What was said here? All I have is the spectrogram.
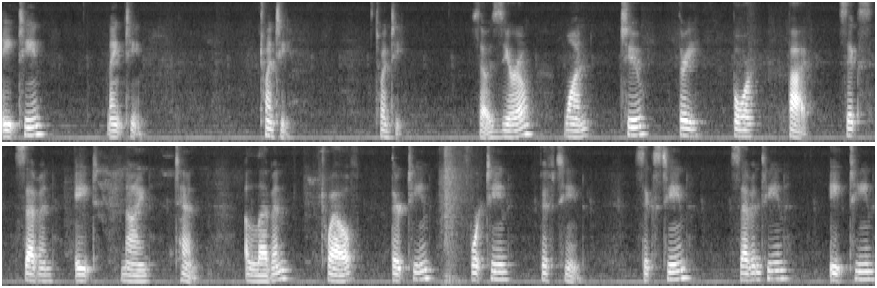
18, 19. 20. 20. So 0, 1, 2, 3, 4, 5, 6, 7, 8, 9, 10, 11, 12, 13, 14, 15, 16, 17, 18,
